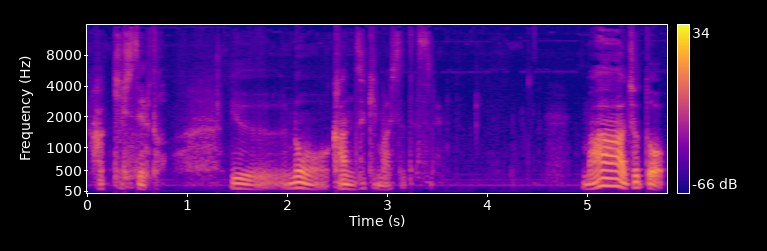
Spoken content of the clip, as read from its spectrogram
発揮してるというのを感づきましてですね。まあちょっと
